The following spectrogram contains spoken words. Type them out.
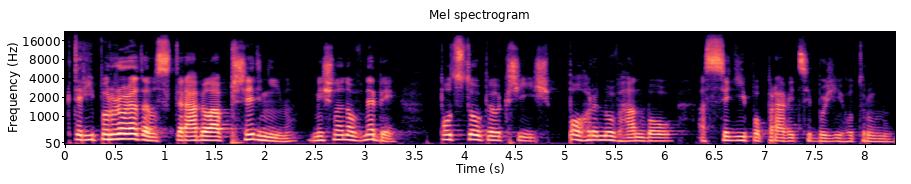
který pro radost, která byla před ním, myšleno v nebi, podstoupil kříž, pohrnul hanbou a sedí po pravici božího trůnu.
